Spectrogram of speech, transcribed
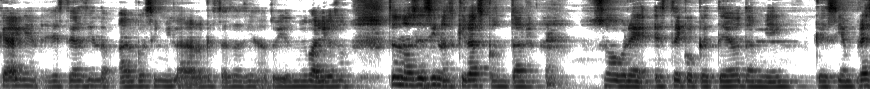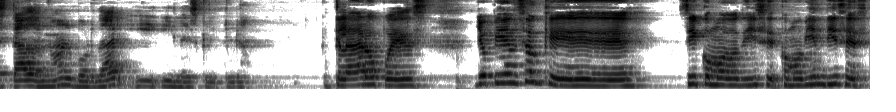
que alguien esté haciendo algo similar a lo que estás haciendo tú y es muy valioso. Entonces no sé si nos quieras contar sobre este coqueteo también que siempre ha estado, ¿no? Al bordar y, la escritura. Claro, pues yo pienso que sí, como dice, como bien dices,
